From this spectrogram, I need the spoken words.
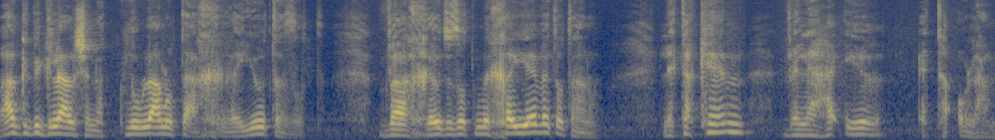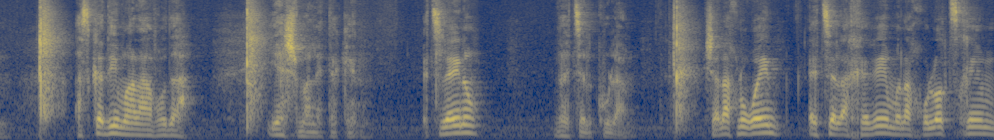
רק בגלל שנתנו לנו את האחריות הזאת, והאחריות הזאת מחייבת אותנו לתקן ולהאיר את העולם. אז קדימה לעבודה, יש מה לתקן, אצלנו ואצל כולם. כשאנחנו רואים אצל אחרים, אנחנו לא צריכים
